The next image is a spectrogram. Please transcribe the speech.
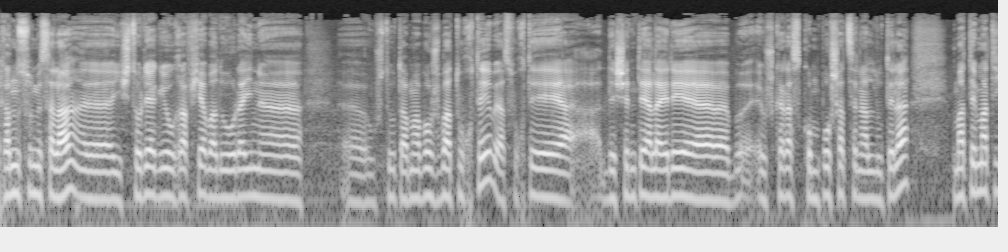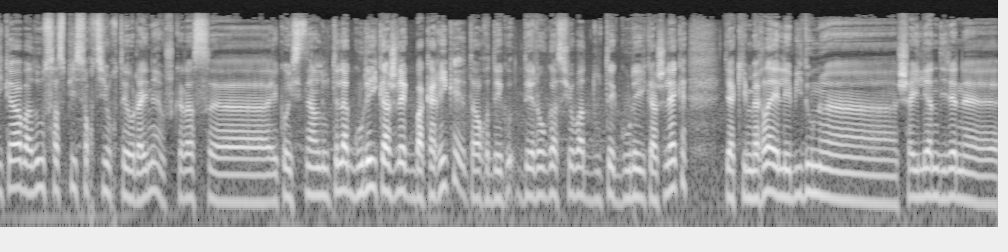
Erran duzu bezala, e, historia geografia badu orain e, Uh, uste dut amabos bat urte, behaz urte desente ala ere Euskaraz komposatzen aldutela. Matematika badu zazpi sortzi urte orain, Euskaraz uh, ekoizten aldutela gure ikaslek bakarrik, eta hor derogazio bat dute gure ikaslek, jakin behar da, elebidun uh, sailean diren uh,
